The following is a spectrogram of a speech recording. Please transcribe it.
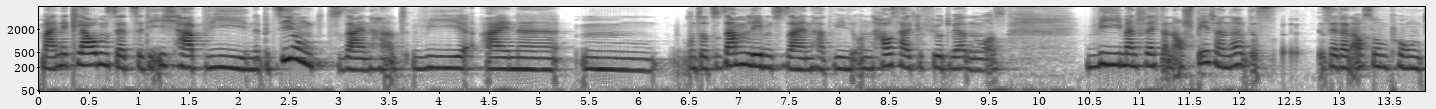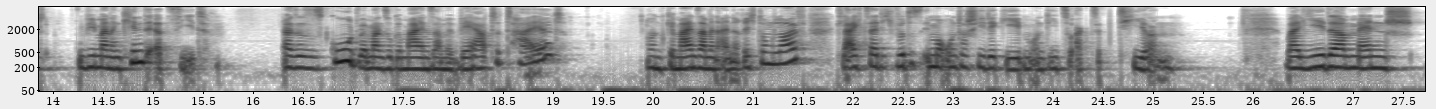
Meine Glaubenssätze, die ich habe, wie eine Beziehung zu sein hat, wie eine, mh, mm, unser Zusammenleben zu sein hat, wie ein Haushalt geführt werden muss, wie man vielleicht dann auch später, ne, das ist ja dann auch so ein Punkt, wie man ein Kind erzieht. Also es ist gut, wenn man so gemeinsame Werte teilt und gemeinsam in eine Richtung läuft. Gleichzeitig wird es immer Unterschiede geben und die zu akzeptieren. Weil jeder Mensch,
